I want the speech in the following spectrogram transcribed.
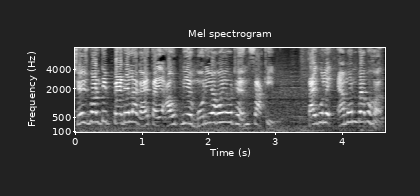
শেষ বলটি প্যাডে লাগায়, তাই আউট নিয়ে মরিয়া হয়ে ওঠেন সাকিব। তাই বলে এমন ব্যবহার।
